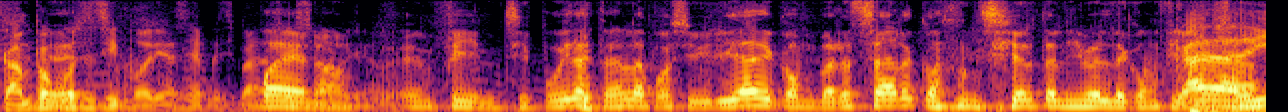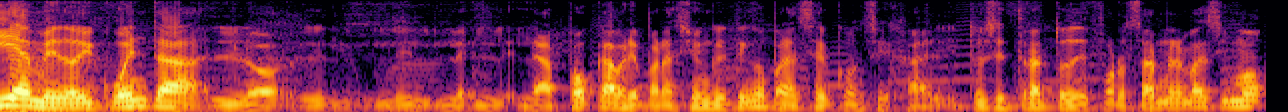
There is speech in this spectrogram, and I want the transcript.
Tampoco Eh, sé si podría ser el principal Bueno, asesor, digamos. en fin, si pudieras tener la posibilidad de conversar con un cierto nivel de confianza. Cada día me doy cuenta lo- la, la- la poca preparación que tengo para ser concejal. Entonces trato de forzarme al máximo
